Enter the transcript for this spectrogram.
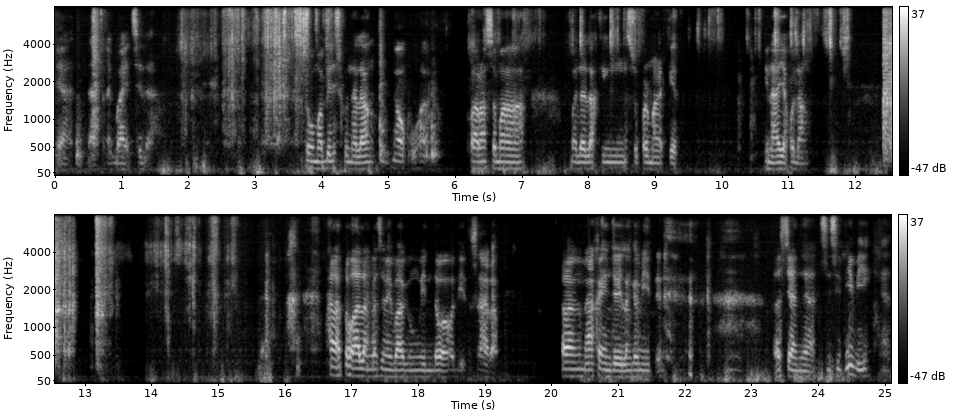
Yan. Nagbayad sila. So, mabilis ko na lang nakukuha. Parang sa mga malalaking supermarket. Inaya ko lang. Nakatuwa lang kasi may bagong window ako dito sa harap. Parang nakaka-enjoy lang gamitin. Tapos yan, yan. CCTV. Yan.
